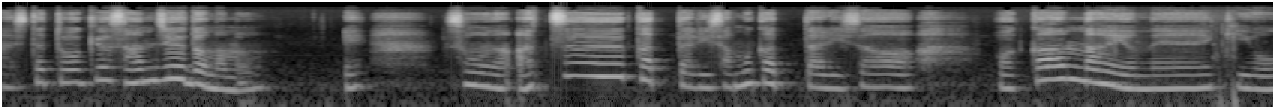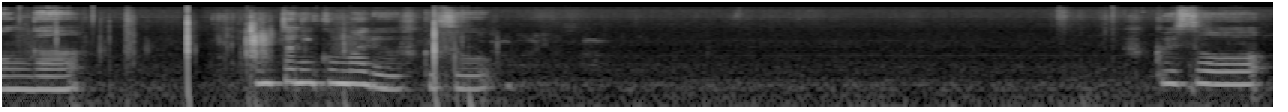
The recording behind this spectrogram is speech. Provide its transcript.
明日東京30度なの？え？そうな。暑かったり寒かったりさわかんないよね気温が。本当に困る服装。服装。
